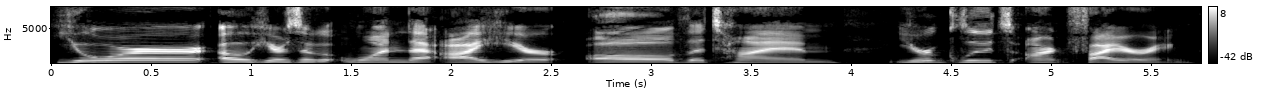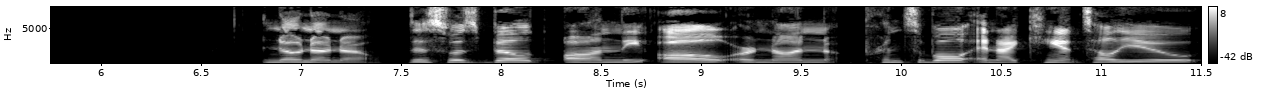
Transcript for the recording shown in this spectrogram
Your oh, here's a one that I hear all the time. Your glutes aren't firing. No, no, no. This was built on the all or none principle. And I can't tell you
